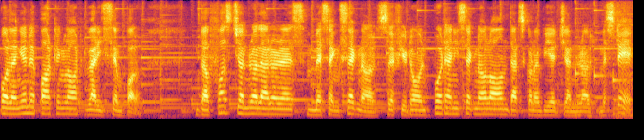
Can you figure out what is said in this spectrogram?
pulling in a parking lot, very simple. The first general error is missing signal. So if you don't put any signal on, that's gonna be a general mistake.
